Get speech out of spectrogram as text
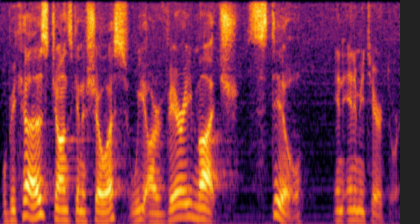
Well, because John's going to show us we are very much still in enemy territory.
